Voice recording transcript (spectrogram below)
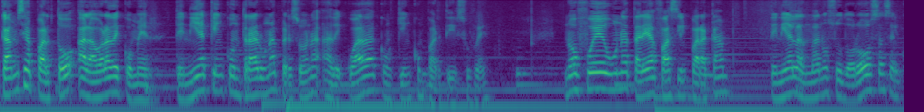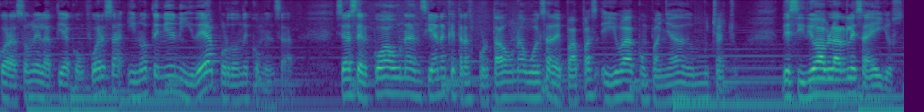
Cam se apartó a la hora de comer. Tenía que encontrar una persona adecuada con quien compartir su fe. No fue una tarea fácil para Cam. Tenía las manos sudorosas, el corazón le latía con fuerza y no tenía ni idea por dónde comenzar. Se acercó a una anciana que transportaba una bolsa de papas e iba acompañada de un muchacho. Decidió hablarles a ellos.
